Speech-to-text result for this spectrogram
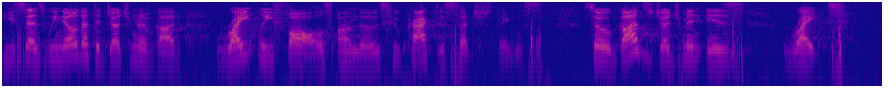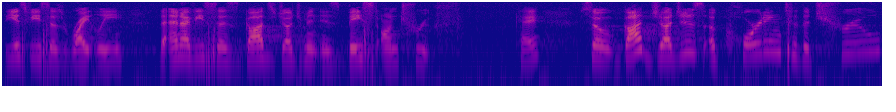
He says, We know that the judgment of God rightly falls on those who practice such things. So God's judgment is right. The ESV says rightly. The NIV says God's judgment is based on truth. Okay? So God judges according to the true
